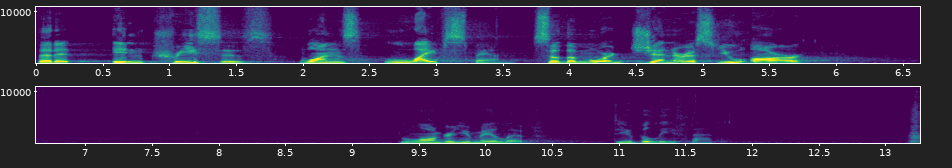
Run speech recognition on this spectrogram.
that it increases one's lifespan. So the more generous you are, the longer you may live. Do you believe that?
